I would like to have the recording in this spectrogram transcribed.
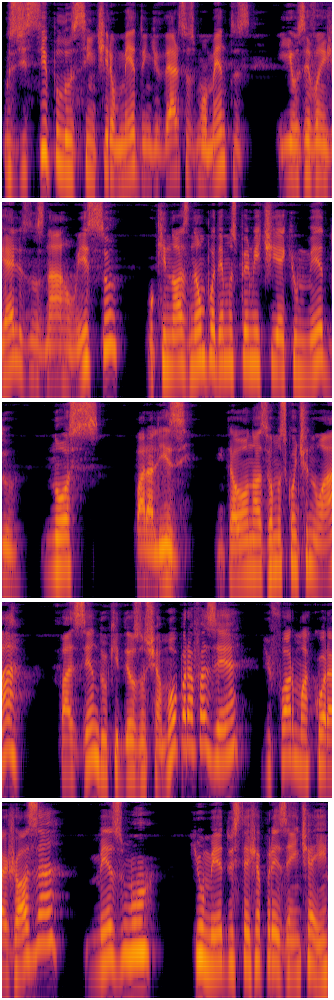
Os discípulos sentiram medo em diversos momentos e os evangelhos nos narram isso. O que nós não podemos permitir é que o medo nos paralise. Então nós vamos continuar fazendo o que Deus nos chamou para fazer de forma corajosa, mesmo que o medo esteja presente aí.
